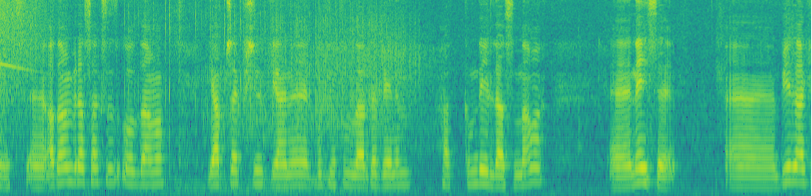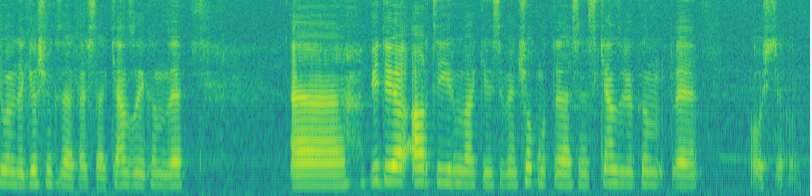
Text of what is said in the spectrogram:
evet. e, adam biraz haksızlık oldu ama yapacak bir şey yok yani bu yapılarda benim hakkım değildi aslında ama e, neyse. E, bir dahaki bölümde görüşmek üzere arkadaşlar. Kendinize iyi bakın ve e, videoya artı 20 like gelirse beni çok mutlu ederseniz kendinize iyi bakın ve hoşçakalın.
